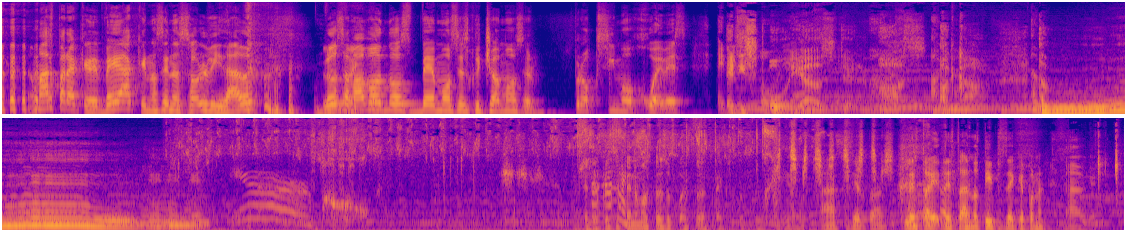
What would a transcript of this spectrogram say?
Nomás para que vea que no se nos ha olvidado. Los amamos, nos vemos, escuchamos el próximo jueves en Historias del más acá. En este sí tenemos presupuesto de efectos. Ah, sí, es cierto. ¿eh? Le estoy, le estoy dando tips de qué poner. Ah, ok.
